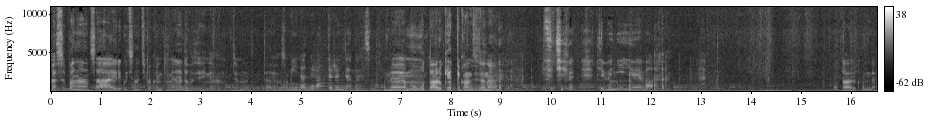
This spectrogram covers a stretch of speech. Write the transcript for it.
かスーパーのさ入り口の近くに止めないでほしいね。自分で止めたいよそこ。みんな狙ってるんじゃない？その辺。ねえもうもっと歩けって感じじゃない？自分自分に言えば。もっと歩くんだよ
